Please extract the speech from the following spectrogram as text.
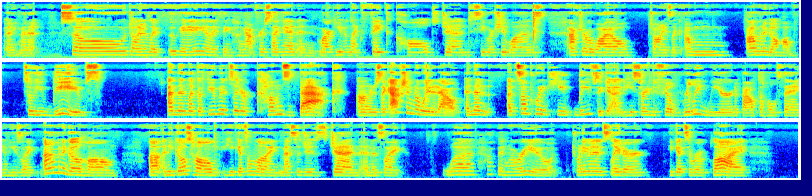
any minute. So Johnny was like, okay, and I think hung out for a second, and Mark even like fake called Jen to see where she was. After a while, Johnny's like, I'm, I'm gonna go home. So he leaves, and then like a few minutes later comes back, um, and is like, actually, I'm gonna wait it out. And then at some point he leaves again. He's starting to feel really weird about the whole thing, and he's like, I'm gonna go home. Uh, and he goes home, he gets online, messages Jen, and is like, what happened? Where were you? 20 minutes later, he gets a reply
